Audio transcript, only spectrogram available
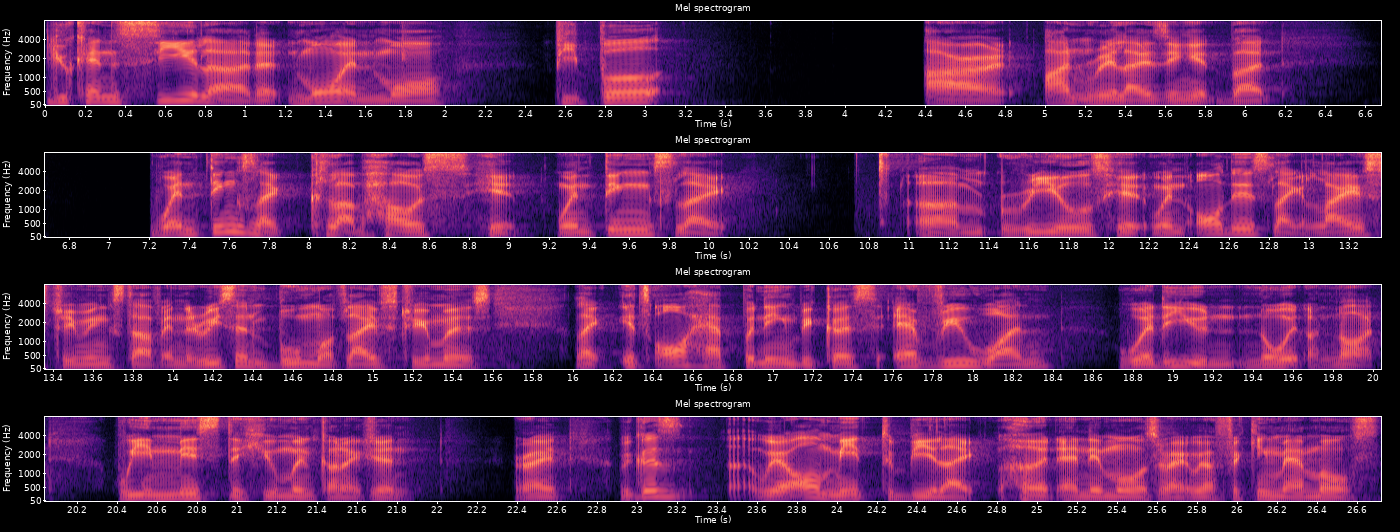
you can see lah that more and more people are aren't realizing it, but when things like Clubhouse hit, when things like um, reels hit, when all this like live streaming stuff and the recent boom of live streamers, like it's all happening because everyone, whether you know it or not, we miss the human connection, right? Because uh, we're all made to be like herd animals, right? We're freaking mammals.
